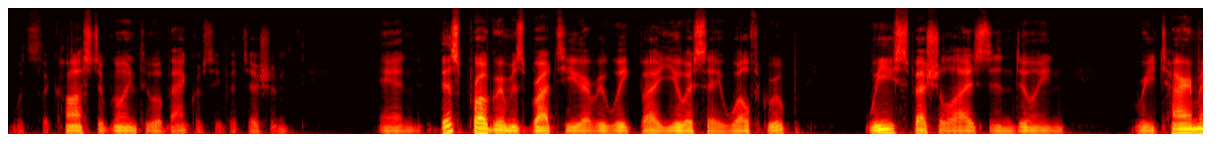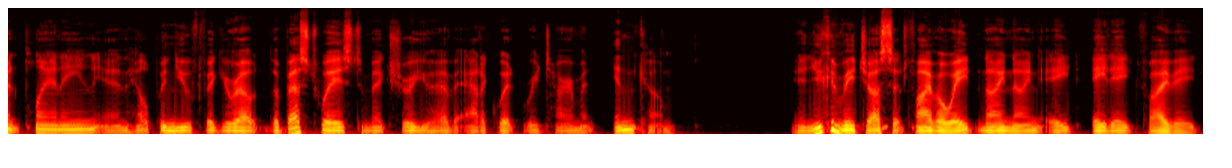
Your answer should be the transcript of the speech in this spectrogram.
What's the cost of going through a bankruptcy petition? And this program is brought to you every week by USA Wealth Group. We specialize in doing retirement planning and helping you figure out the best ways to make sure you have adequate retirement income. And you can reach us at 508 998 8858.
